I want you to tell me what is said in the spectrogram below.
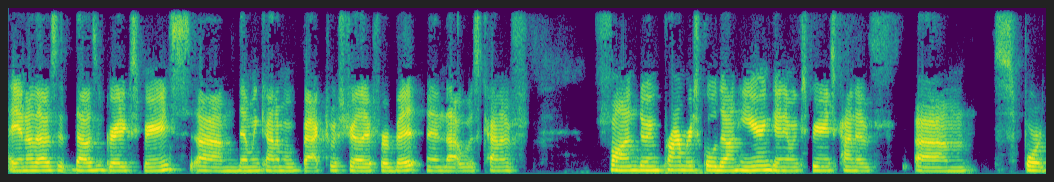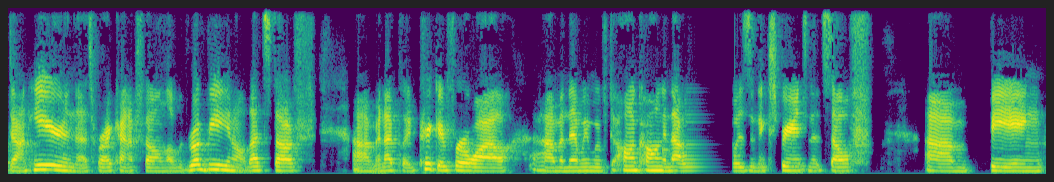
you know that was a, that was a great experience. Um, then we kind of moved back to Australia for a bit, and that was kind of fun doing primary school down here and getting experience kind of um, sport down here, and that's where I kind of fell in love with rugby and all that stuff. Um, and I played cricket for a while, um, and then we moved to Hong Kong, and that was an experience in itself. Um, being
